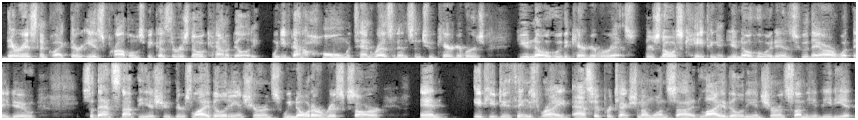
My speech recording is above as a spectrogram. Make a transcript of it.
there is neglect there is problems because there is no accountability. When you've got a home with 10 residents and two caregivers you know who the caregiver is. There's no escaping it. You know who it is who they are what they do. So that's not the issue. There's liability insurance. We know what our risks are. And if you do things right asset protection on one side liability insurance on the immediate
